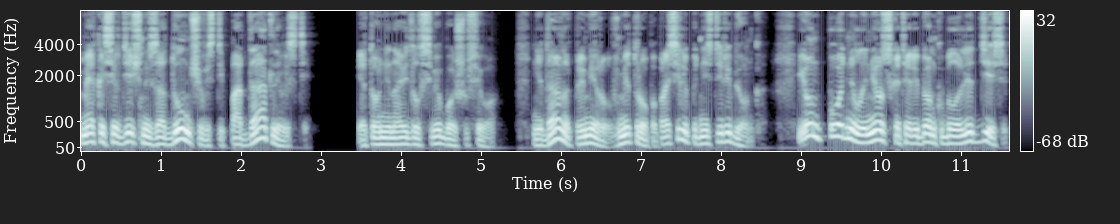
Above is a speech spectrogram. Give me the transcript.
мягкосердечной задумчивости, податливости, это он ненавидел в себе больше всего. Недавно, к примеру, в метро попросили поднести ребенка. И он поднял и нес, хотя ребенку было лет десять.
